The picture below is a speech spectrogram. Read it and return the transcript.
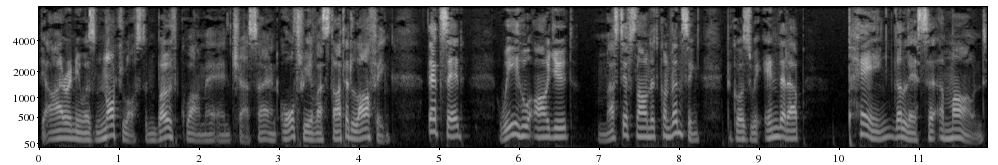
The irony was not lost on both Kwame and Chasa, and all three of us started laughing. That said, we who argued must have sounded convincing because we ended up paying the lesser amount.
